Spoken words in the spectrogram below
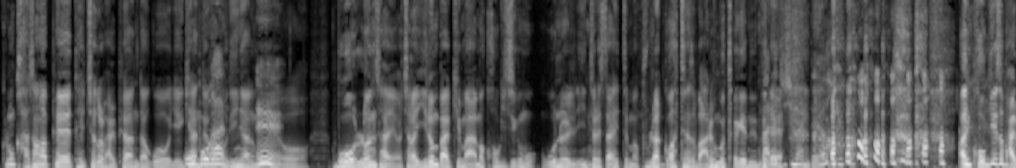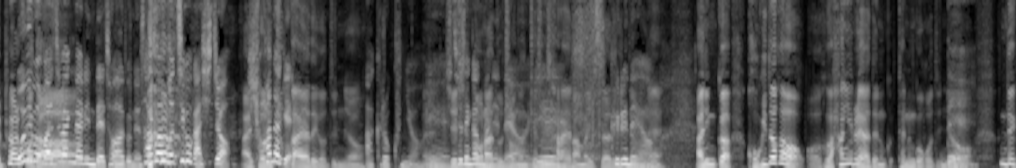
그럼 가상화폐 대책을 발표한다고 얘기한 오보한. 데가 어디냐는 네. 거예요. 뭐 언론사예요. 제가 이름 밝히면 아마 거기 지금 오늘 인터넷 사이트 막 불날 것 같아서 말을 못 하겠는데. 말해주시면 안 돼요? 아니 거기에서 발표할 오늘 뭐 거다. 마지막 날인데 저하고는 사과 한번 치고 가시죠. 아니 저는 쭉 시원하게. 가야 되거든요. 아 그렇군요. 네. 예, 제 생각만 했네요. 저는 계속 예. 살아남아 있어야 되기 그러네요. 때문에. 아니 그러니까 거기다가 어, 그 항의를 해야 되는 되는 거거든요. 네. 근데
